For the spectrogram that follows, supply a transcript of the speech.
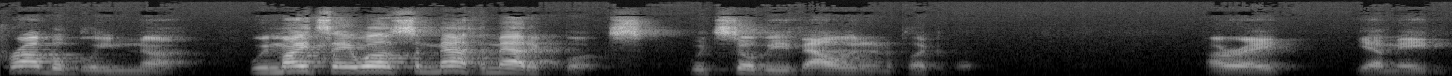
Probably none. We might say, well, some mathematic books would still be valid and applicable. All right, yeah, maybe.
